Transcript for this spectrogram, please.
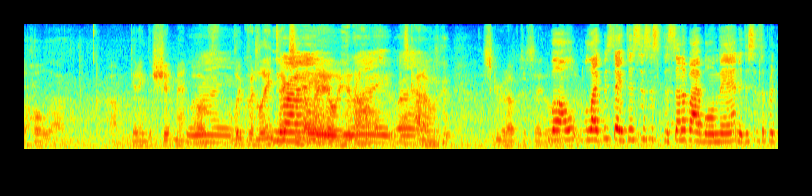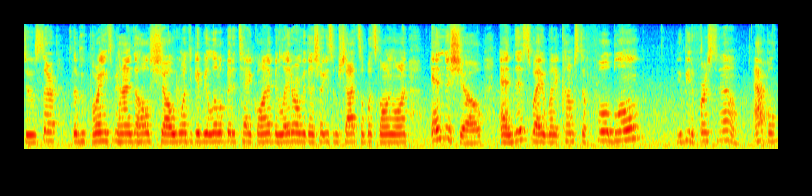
the whole. Um, um, getting the shipment Right. of liquid latex in the mail, you know, right, it's kind right. of screwed up to say the Well, least. like we say, this is the son of Eyeball Man, and this is the producer, the brains behind the whole show. We want to give you a little bit of take on it, and later on we're going to show you some shots of what's going on in the show. And this way, when it comes to full bloom, you'll be the first to know. Apple.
